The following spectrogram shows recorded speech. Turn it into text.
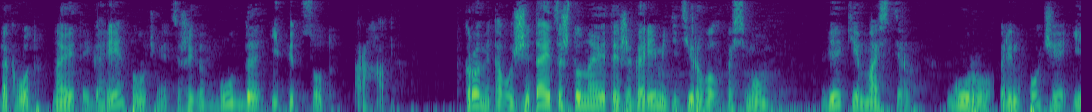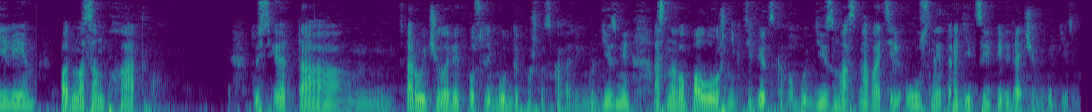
Так вот, на этой горе, получается, живет Будда и 500 архатов. Кроме того, считается, что на этой же горе медитировал в 8 веке мастер гуру Ринпоче или Падмасамбхатва. То есть это второй человек после Будды, можно сказать, в буддизме, основоположник тибетского буддизма, основатель устной традиции передачи в буддизм.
